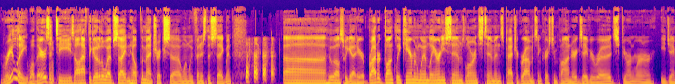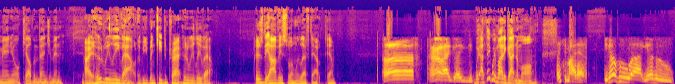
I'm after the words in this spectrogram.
really? Well, there's a tease. I'll have to go to the website and help the metrics uh, when we finish this segment. uh, who else we got here? Broderick Bunkley, Kamerion Wimbley, Ernie Sims, Lawrence Timmons, Patrick Robinson, Christian Ponder, Xavier Rhodes, Bjorn Werner, E.J. Manuel, Kelvin Benjamin. All right, who do we leave out? Have you been keeping track? Who do we leave out? Who's the obvious one we left out, Tim? Uh, I, I, I think we might have gotten them all. I think you might have. You know who? Uh, you know who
